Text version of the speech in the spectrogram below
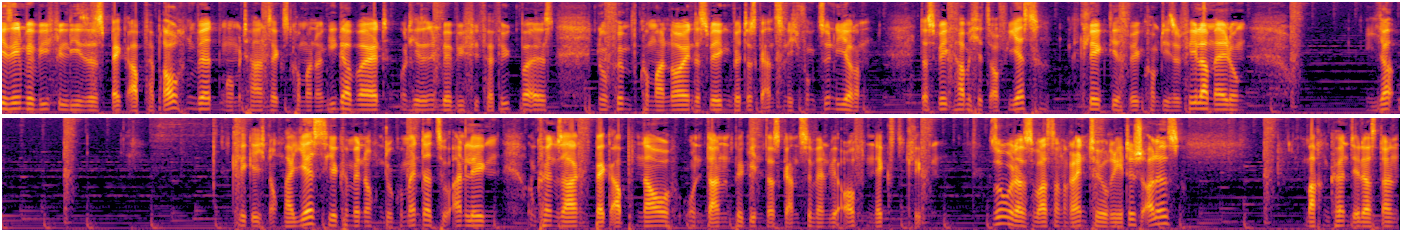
hier sehen wir, wie viel dieses Backup verbrauchen wird. Momentan 6,9 GB. Und hier sehen wir, wie viel verfügbar ist. Nur 5,9. Deswegen wird das Ganze nicht funktionieren. Deswegen habe ich jetzt auf Yes geklickt. Deswegen kommt diese Fehlermeldung. Ja. Klicke ich nochmal Yes. Hier können wir noch ein Dokument dazu anlegen und können sagen Backup Now und dann beginnt das Ganze, wenn wir auf Next klicken. So, das war's dann rein theoretisch alles. Machen könnt ihr das dann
